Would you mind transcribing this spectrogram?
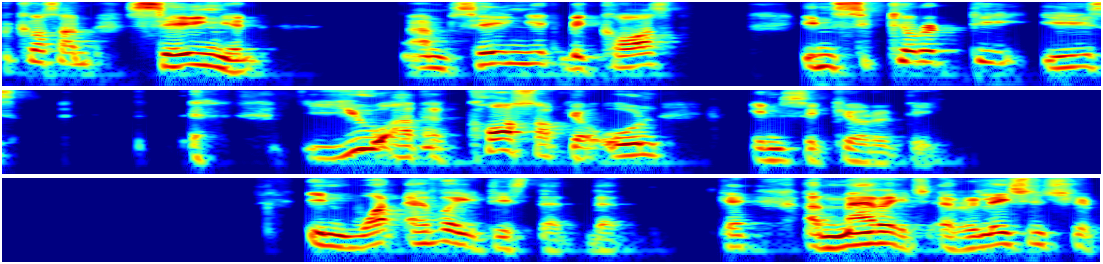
because I'm saying it, I'm saying it because Insecurity is you are the cause of your own insecurity. In whatever it is that that okay, a marriage, a relationship,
